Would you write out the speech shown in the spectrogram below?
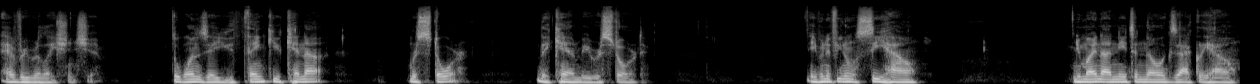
Every relationship. The ones that you think you cannot restore, they can be restored. Even if you don't see how, you might not need to know exactly how,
